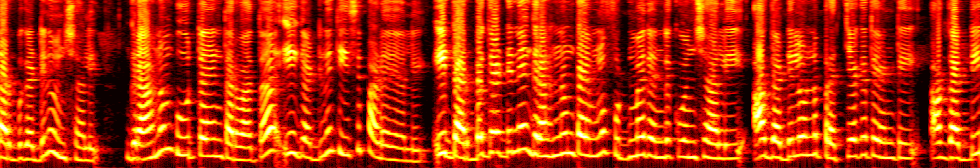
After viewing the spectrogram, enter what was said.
దర్భగడ్డిని ఉంచాలి. గ్రహణం పూర్తయిన తర్వాత ఈ గడ్డిని తీసి పడేయాలి. ఈ దర్భగడ్డినే గ్రహణం టైంలో ఫుడ్ మీద ఎందుకు ఉంచాలి? ఆ గడ్డిలో ఉన్న ప్రత్యేకత ఏంటి? ఆ గడ్డి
